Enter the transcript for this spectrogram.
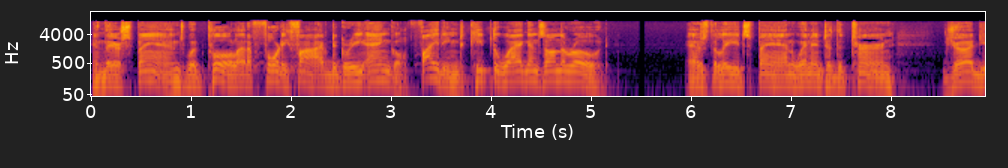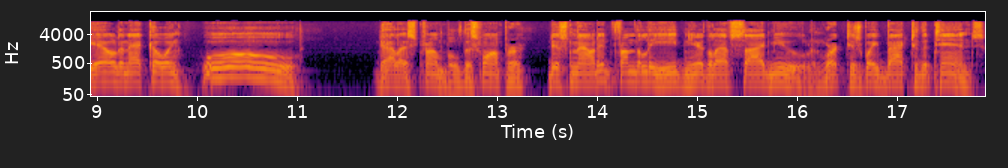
and their spans would pull at a 45 degree angle, fighting to keep the wagons on the road. As the lead span went into the turn, Judd yelled an echoing, Whoa! Dallas Trumbull, the swamper, dismounted from the lead near the left side mule and worked his way back to the tens.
